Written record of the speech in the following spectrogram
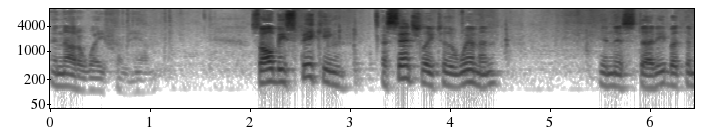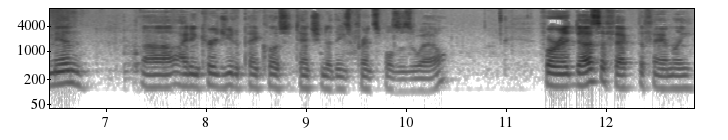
and not away from Him. So I'll be speaking essentially to the women in this study, but the men, uh, I'd encourage you to pay close attention to these principles as well, for it does affect the family,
